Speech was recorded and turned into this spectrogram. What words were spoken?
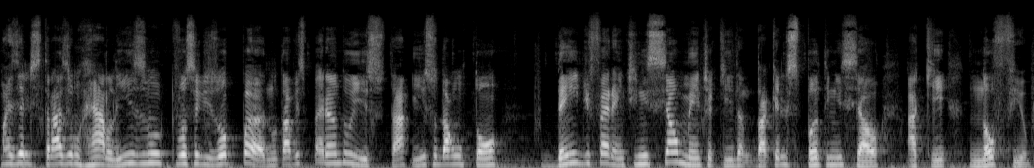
mas eles trazem um realismo que você diz, opa, não estava esperando isso, tá? E isso dá um tom bem diferente inicialmente aqui, daquele espanto inicial aqui no filme.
